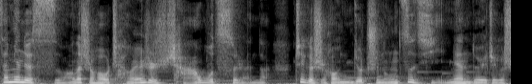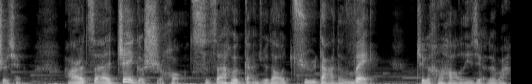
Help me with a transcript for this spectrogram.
在面对死亡的时候，常人是查无此人的。这个时候，你就只能自己面对这个事情，而在这个时候，此灾会感觉到巨大的畏，这个很好理解，对吧？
